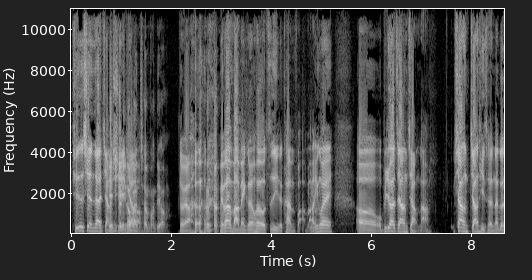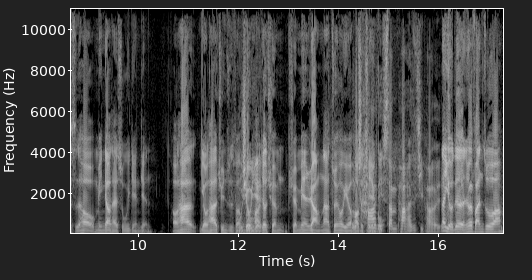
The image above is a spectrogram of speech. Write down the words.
其实现在讲协调，对啊，没办法，每个人会有自己的看法吧。因为呃，我必须要这样讲的，像江启臣那个时候民调才输一点点，哦，他有他的君子风度嘛，就全全面让，那最后也有好的结果，三趴还是几趴而已。那有的人就会翻桌啊，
